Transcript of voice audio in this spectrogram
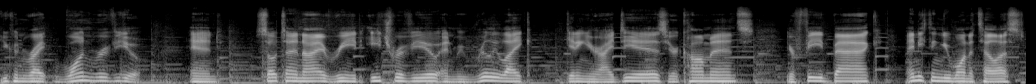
You can write one review, and Sota and I read each review, and we really like getting your ideas, your comments, your feedback, anything you want to tell us.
